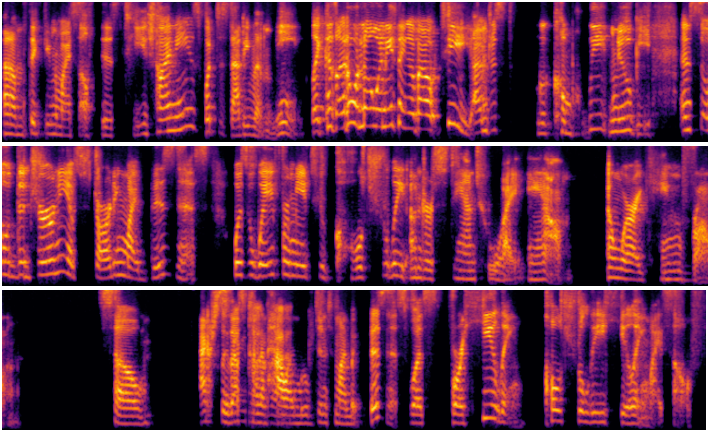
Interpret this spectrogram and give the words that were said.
and I'm thinking to myself, is tea Chinese? What does that even mean? Like, because I don't know anything about tea. I'm just a complete newbie. And so the journey of starting my business was a way for me to culturally understand who I am and where I came mm-hmm. from. So actually that's kind of how I moved into my business was for healing, culturally healing myself.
